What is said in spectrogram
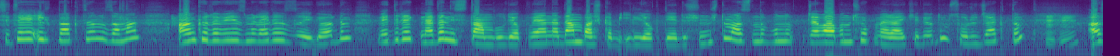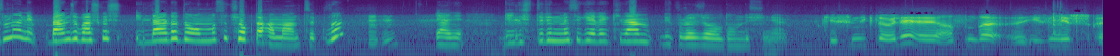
Siteye ilk baktığım zaman Ankara ve İzmir Elazığ'ı gördüm ve direkt neden İstanbul yok veya neden başka bir il yok diye düşünmüştüm. Aslında bunun cevabını çok merak ediyordum, soracaktım. Hı hı, Aslında hani bence başka illerde de olması çok daha mantıklı. hı hı. Yani geliştirilmesi gereken bir proje olduğunu düşünüyorum. Kesinlikle öyle. Ee, aslında e, İzmir, e,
